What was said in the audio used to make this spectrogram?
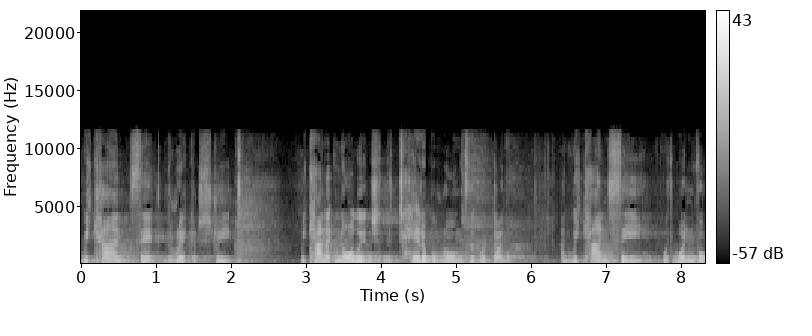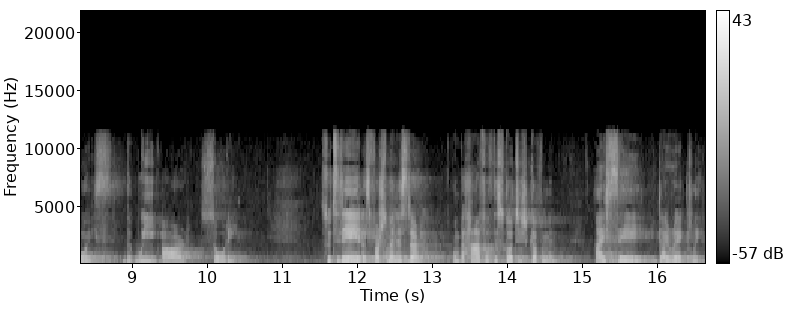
we can set the record straight. We can acknowledge the terrible wrongs that were done. And we can say with one voice that we are sorry. So today, as First Minister, on behalf of the Scottish Government, I say directly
